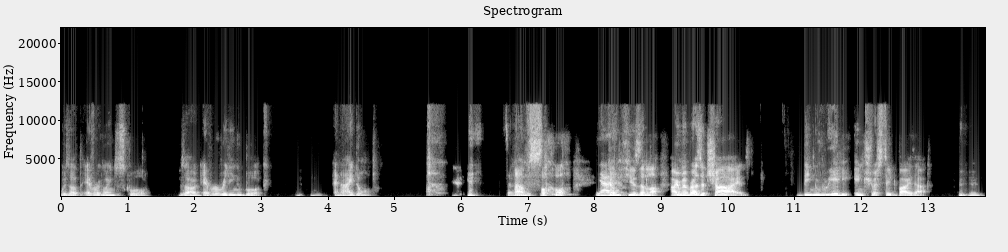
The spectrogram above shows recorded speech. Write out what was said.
without ever going to school, without Mhm. ever reading a book, Mhm. and I don't. So I'm so yeah. confused and lost. I remember as a child being really interested by that. Mhm.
